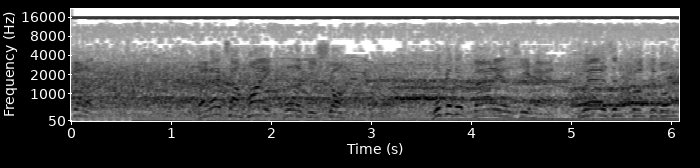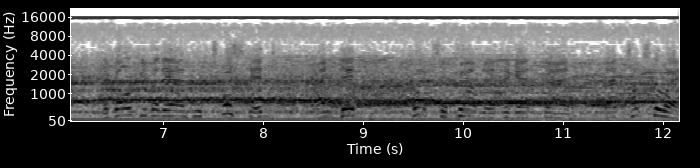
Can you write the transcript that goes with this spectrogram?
Stoddart. Now that's a high quality shot. Look at the barriers he had. Players in front of him. The goalkeeper there who twisted and did quite superbly to get uh, that touched away.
